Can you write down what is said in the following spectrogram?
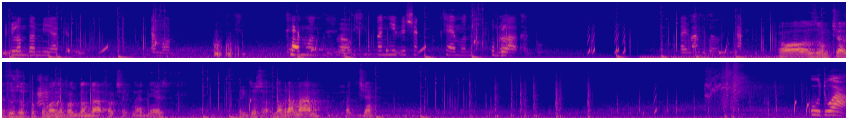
Wygląda mi jak... Demon. Kemon. No. Ty chyba nie wiesz jak Pokémon Bubla... Tak, wygląda. O, Zumcia dużo Pokemonów oglądała, Foksiak, nawet nie wiesz. Tak dużo. Dobra, mam. Chodźcie. Udła.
